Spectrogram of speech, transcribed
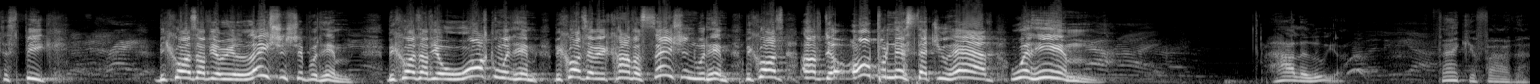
to speak. Because of your relationship with Him, because of your walking with Him, because of your conversation with Him, because of the openness that you have with Him. Hallelujah. Thank you, Father.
